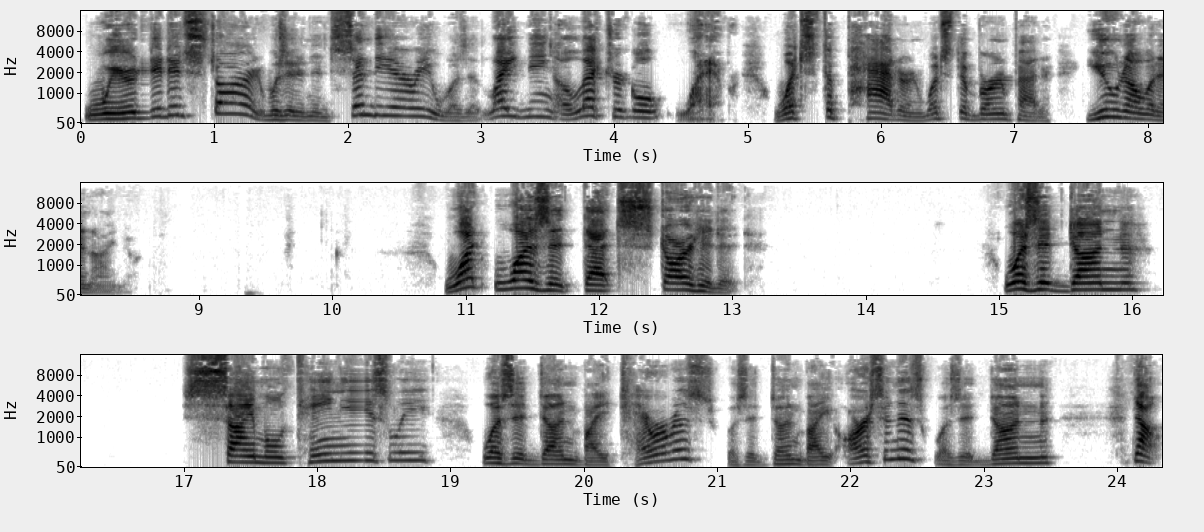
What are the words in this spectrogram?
Where did it start? Was it an incendiary? Was it lightning, electrical, whatever? What's the pattern? What's the burn pattern? You know it, and I know. What was it that started it? Was it done simultaneously? Was it done by terrorists? Was it done by arsonists? Was it done? Now,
